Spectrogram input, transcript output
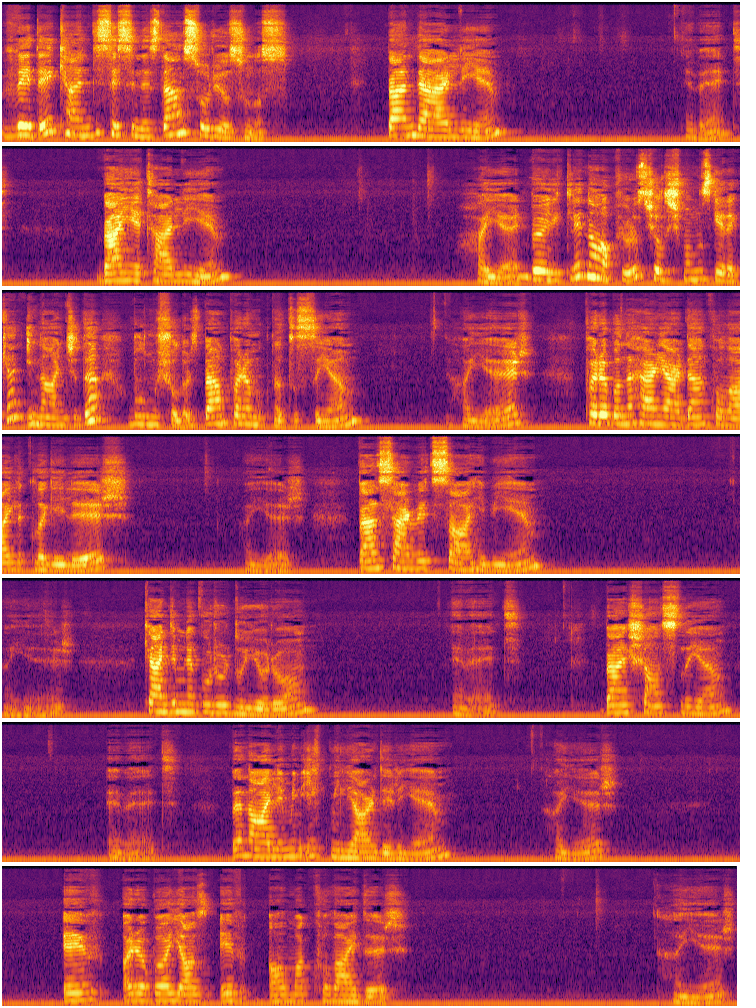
ve de kendi sesinizden soruyorsunuz. Ben değerliyim Evet. Ben yeterliyim. Hayır. Böylelikle ne yapıyoruz? Çalışmamız gereken inancı da bulmuş oluruz. Ben para mıknatısıyım. Hayır. Para bana her yerden kolaylıkla gelir. Hayır. Ben servet sahibiyim. Hayır. Kendimle gurur duyuyorum. Evet. Ben şanslıyım. Evet. Ben ailemin ilk milyarderiyim. Hayır. Ev, araba, yaz, ev almak kolaydır. Hayır.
